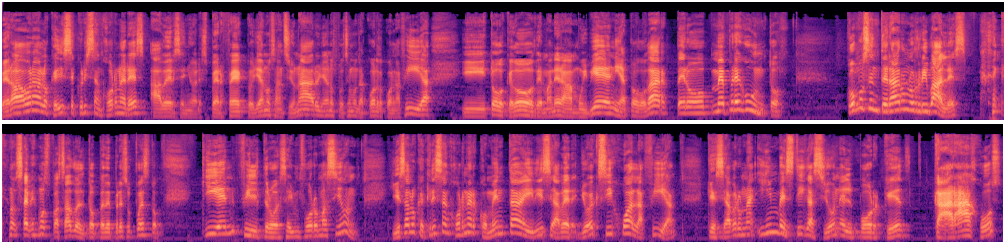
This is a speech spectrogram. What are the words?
Pero ahora lo que dice Christian Horner es, a ver señores, perfecto, ya nos sancionaron, ya nos pusimos de acuerdo con la FIA y todo quedó de manera muy bien y a todo dar, pero me pregunto, ¿cómo se enteraron los rivales que nos habíamos pasado el tope de presupuesto? ¿Quién filtró esa información? Y es a lo que Christian Horner comenta y dice, a ver, yo exijo a la FIA que se abra una investigación el por qué carajos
